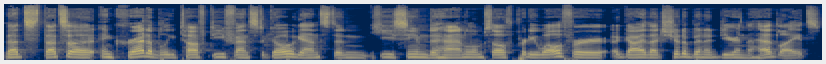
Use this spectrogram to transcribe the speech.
that's that's a incredibly tough defense to go against, and he seemed to handle himself pretty well for a guy that should have been a deer in the headlights.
